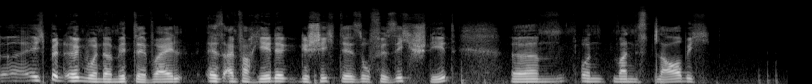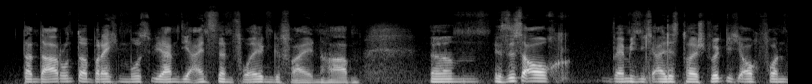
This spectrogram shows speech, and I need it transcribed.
Äh, ich bin irgendwo in der Mitte, weil es einfach jede Geschichte so für sich steht. Ähm, und man es, glaube ich, dann darunter brechen muss, wie einem die einzelnen Folgen gefallen haben. Ähm, es ist auch wenn mich nicht alles täuscht, wirklich auch von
